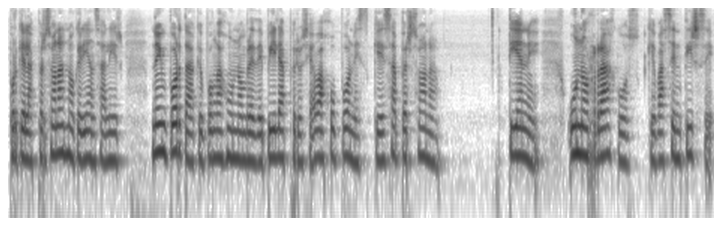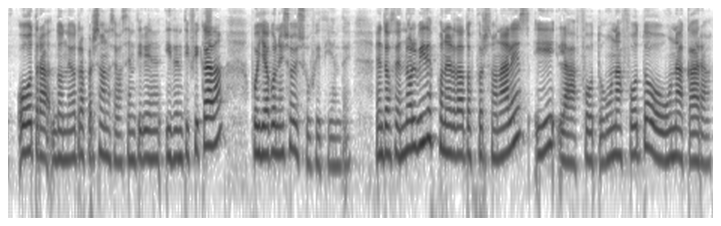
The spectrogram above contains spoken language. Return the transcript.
porque las personas no querían salir. No importa que pongas un nombre de pilas, pero si abajo pones que esa persona tiene unos rasgos que va a sentirse otra, donde otra persona se va a sentir identificada, pues ya con eso es suficiente. Entonces no olvides poner datos personales y la foto, una foto o una cara.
